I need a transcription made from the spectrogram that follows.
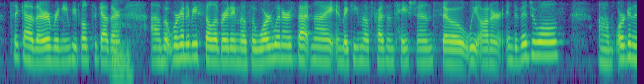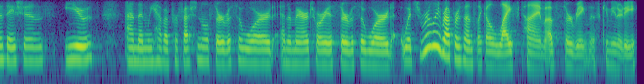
together, bringing people together. Mm-hmm. Um, but we're going to be celebrating those award winners that night and making those presentations. So we honor individuals, um, organizations, youth, and then we have a professional service award and a meritorious service award, which really represents like a lifetime of serving this community.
